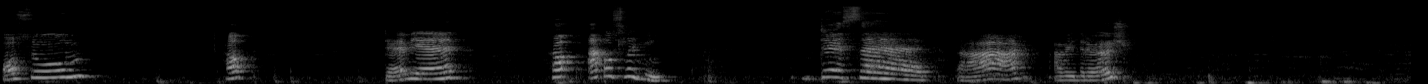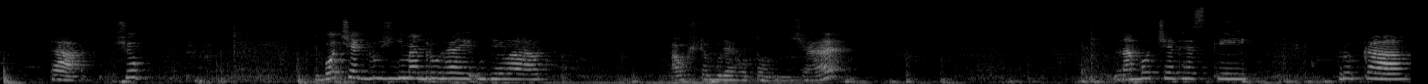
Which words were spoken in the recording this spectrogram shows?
Osm. Hop. Devět. Hop. A poslední. Deset. Tak. A vydrž. Tak. Šup. Boček dlužíme druhý udělat. A už to bude hotový, že? Na boček hezky. Ruka.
